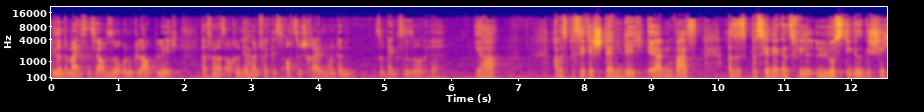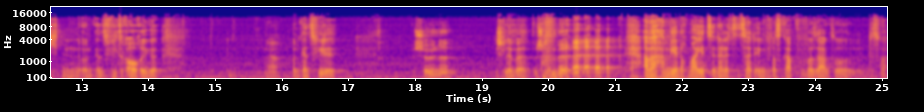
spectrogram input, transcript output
die sind meistens ja auch so unglaublich, dass man das auch in dem Moment vergisst aufzuschreiben und dann so denkst du so, hä? Ja, aber es passiert ja ständig irgendwas. Also es passieren ja ganz viele lustige Geschichten und ganz viel traurige Ja. und ganz viel Schöne, schlimme. schlimme. Aber haben wir noch mal jetzt in der letzten Zeit irgendwie was gehabt, wo wir sagen, so, das war.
